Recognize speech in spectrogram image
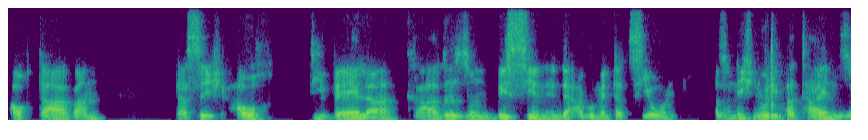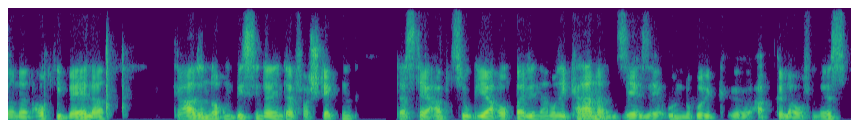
auch daran, dass sich auch die Wähler gerade so ein bisschen in der Argumentation also nicht nur die Parteien, sondern auch die Wähler, gerade noch ein bisschen dahinter verstecken, dass der Abzug ja auch bei den Amerikanern sehr, sehr unruhig äh, abgelaufen ist.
